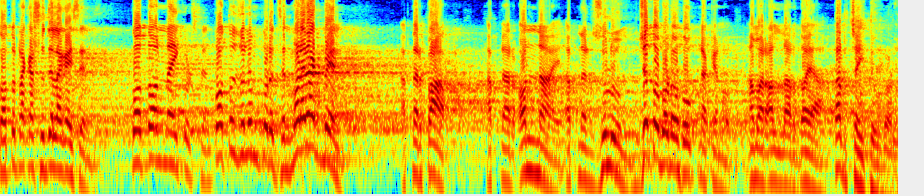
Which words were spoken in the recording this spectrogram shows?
কত টাকা সুদে লাগাইছেন? কত অন্যায় করছেন, কত জুলুম করেছেন, মনে রাখবেন? আপনার পাপ, আপনার অন্যায়, আপনার জুলুম, যত বড় হোক না কেন, আমার আল্লাহর দয়া তার চাইতেও বড়।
